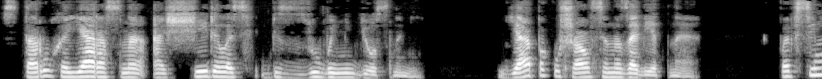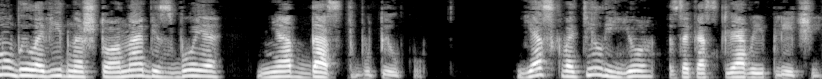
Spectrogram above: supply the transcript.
Старуха яростно ощерилась беззубыми деснами. Я покушался на заветное. По всему было видно, что она без боя не отдаст бутылку. Я схватил ее за костлявые плечи.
